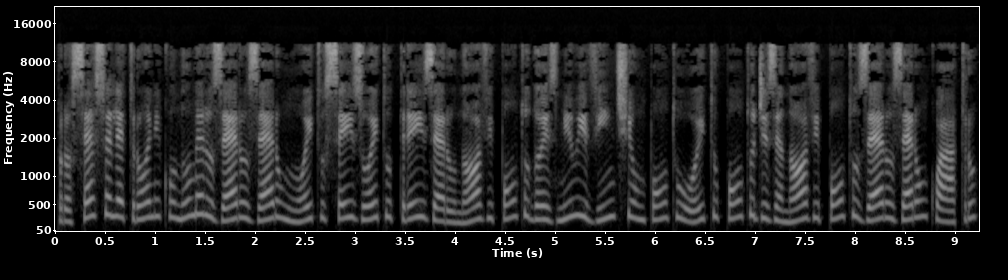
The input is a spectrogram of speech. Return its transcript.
Processo eletrônico número 001868309.2021.8.19.0014,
